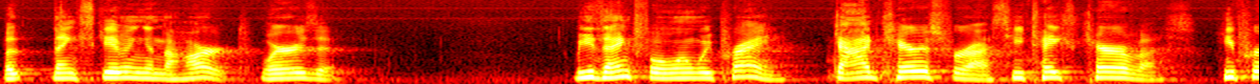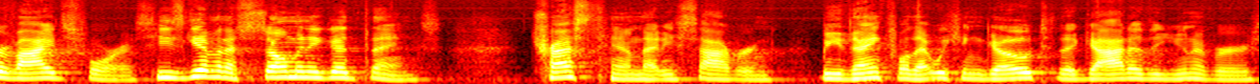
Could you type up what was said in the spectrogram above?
But thanksgiving in the heart, where is it? Be thankful when we pray. God cares for us, He takes care of us, He provides for us. He's given us so many good things. Trust Him that He's sovereign. Be thankful that we can go to the God of the universe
